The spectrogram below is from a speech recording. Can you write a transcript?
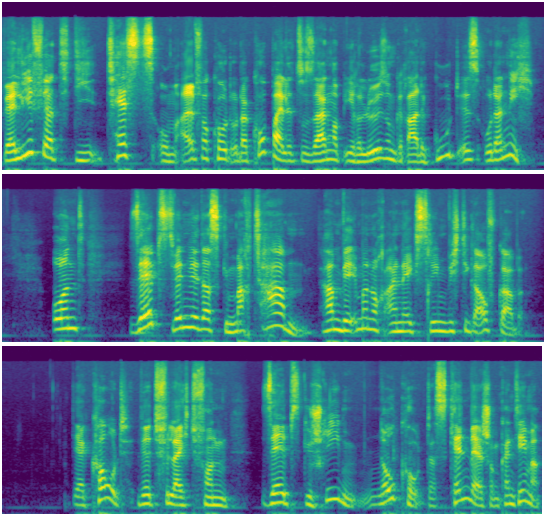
Wer liefert die Tests, um AlphaCode oder Copilot zu sagen, ob ihre Lösung gerade gut ist oder nicht? Und selbst wenn wir das gemacht haben, haben wir immer noch eine extrem wichtige Aufgabe. Der Code wird vielleicht von selbst geschrieben, No-Code, das kennen wir ja schon, kein Thema.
